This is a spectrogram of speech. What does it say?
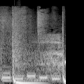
Bye.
